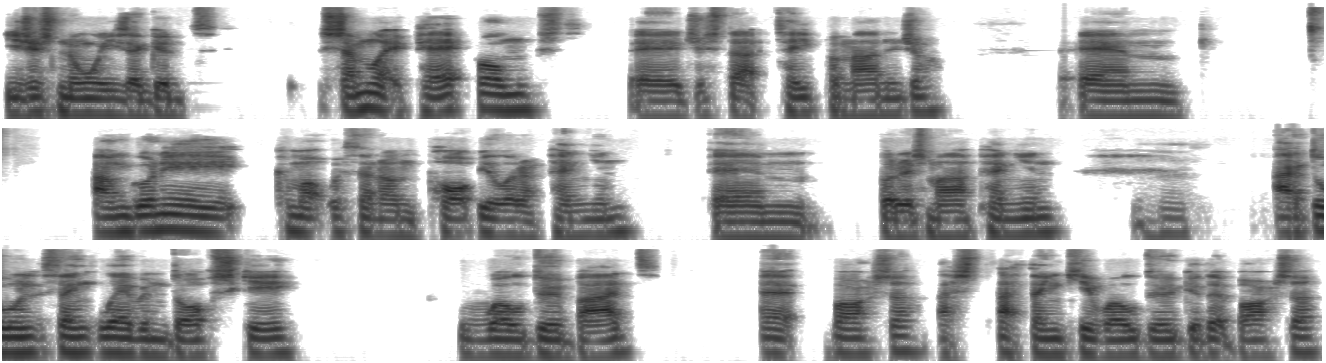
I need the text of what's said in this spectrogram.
you just know he's a good similar to Pep almost, uh, just that type of manager. Um, I'm going to come up with an unpopular opinion, um, but it's my opinion. Mhm. I don't think Lewandowski will do bad at Barca. I, I think he will do good at Barca,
